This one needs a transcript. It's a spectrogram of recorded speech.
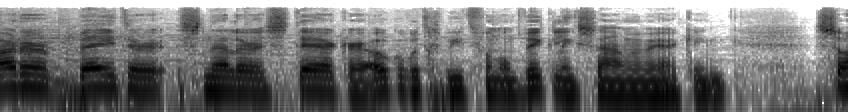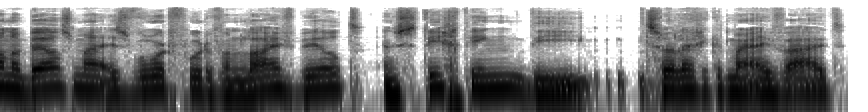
Harder, beter, sneller, sterker. Ook op het gebied van ontwikkelingssamenwerking. Sanne Belsma is woordvoerder van Livebeeld. Een stichting die, zo leg ik het maar even uit...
